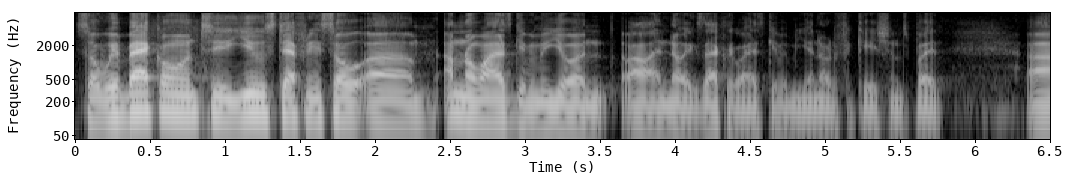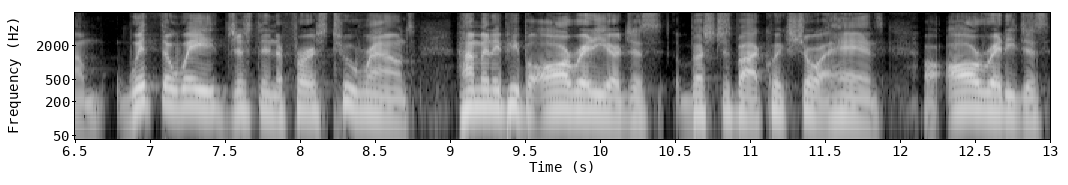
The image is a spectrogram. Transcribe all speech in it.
So we're back on to you, Stephanie. So um, I don't know why it's giving me your. Well, I know exactly why it's giving me your notifications, but um, with the way just in the first two rounds, how many people already are just, but just by a quick show of hands, are already just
